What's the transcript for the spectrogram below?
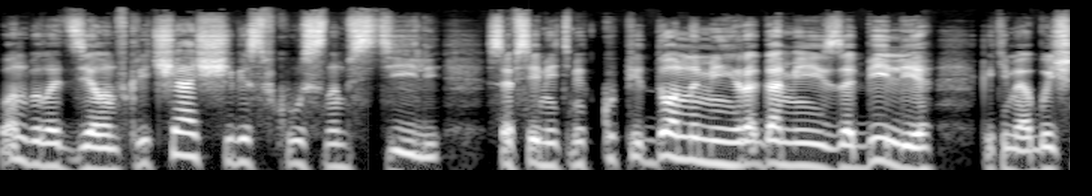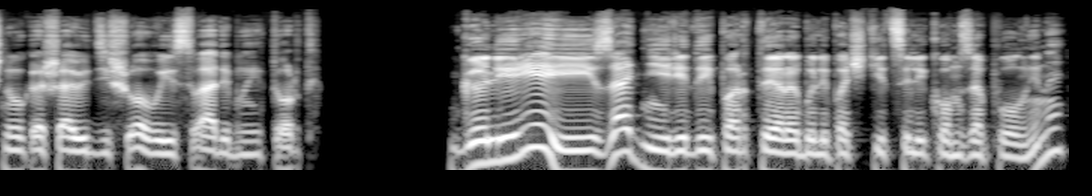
Он был отделан в кричаще безвкусном стиле, со всеми этими купидонами и рогами изобилия, какими обычно украшают дешевые свадебные торты. Галереи и задние ряды портера были почти целиком заполнены,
